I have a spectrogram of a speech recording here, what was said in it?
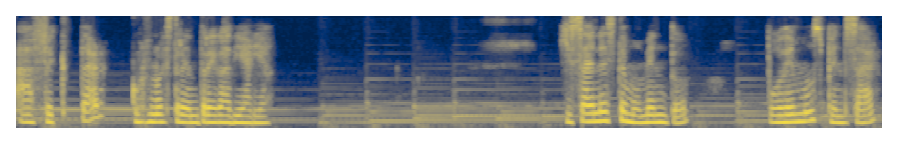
a afectar con nuestra entrega diaria. Quizá en este momento podemos pensar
